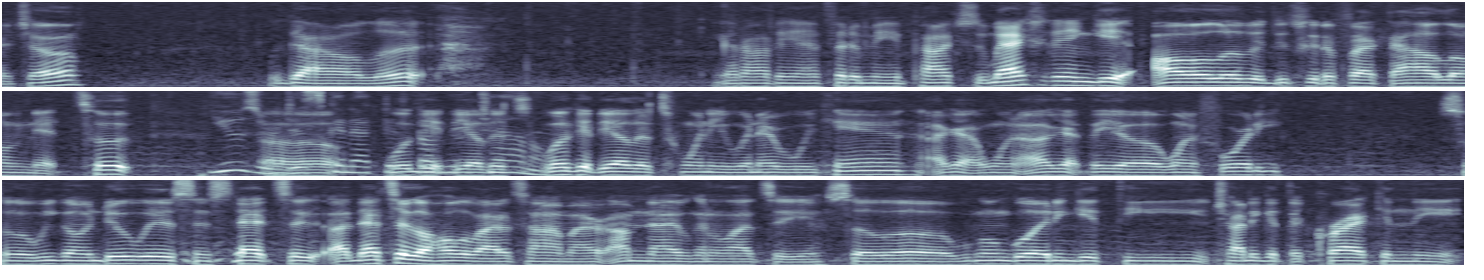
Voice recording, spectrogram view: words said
Alright, y'all. We got all of it. Got all the amphetamine pouches. We actually didn't get all of it due to the fact of how long that took. User Uh, disconnected we'll get the other. we'll get the other 20 whenever we can. I got one. I got the uh, 140. So what we gonna do is since that took uh, that took a whole lot of time. I, I'm not even gonna lie to you. So uh, we're gonna go ahead and get the try to get the crack and the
